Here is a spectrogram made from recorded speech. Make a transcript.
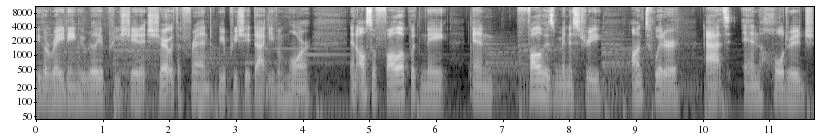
leave a rating. We really appreciate it. Share it with a friend. We appreciate that even more. And also follow up with Nate and follow his ministry on Twitter at nholdridge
